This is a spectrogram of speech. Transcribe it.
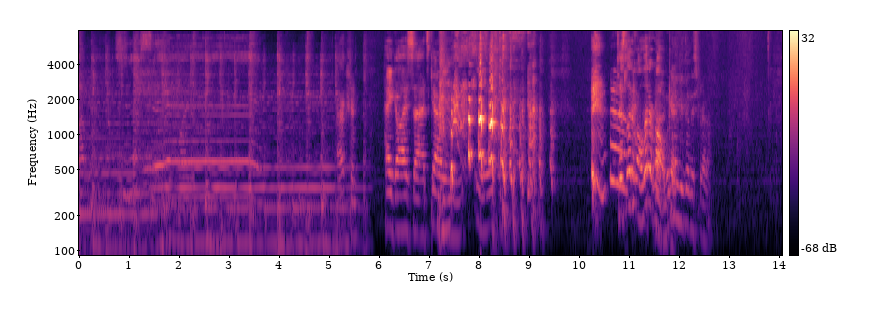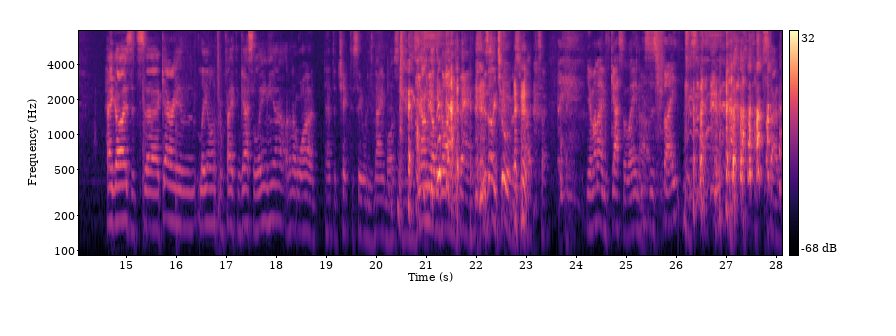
up. Action. Hey guys, uh, it's Gary. and- Just let it roll. Let it roll. Oh, We're okay. going to be doing this forever. Hey guys, it's uh, Gary and Leon from Faith and Gasoline here. I don't know why I had to check to see what his name was. He's the only other guy in the band. There's only two of us, right? So, Yeah, my name's Gasoline. This is Faith. starting.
